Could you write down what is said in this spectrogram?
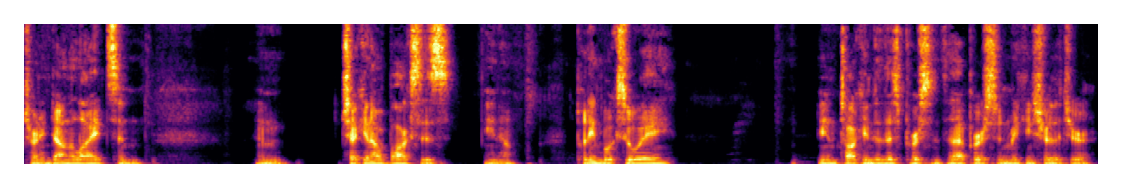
turning down the lights and and checking out boxes you know putting books away you know talking to this person to that person making sure that your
